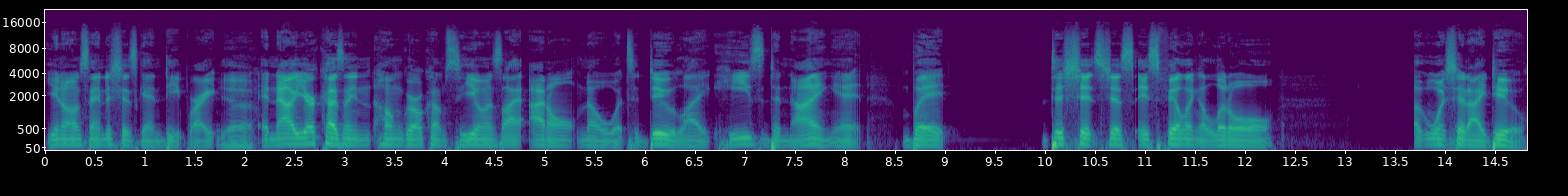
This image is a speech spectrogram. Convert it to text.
You know what I'm saying? This shit's getting deep, right? Yeah. And now your cousin homegirl comes to you and is like, I don't know what to do. Like he's denying it, but this shit's just is feeling a little. uh, What should I do?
